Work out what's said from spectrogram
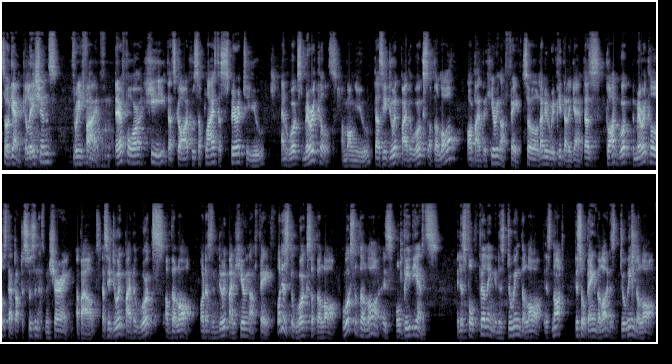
So again, Galatians 3.5 Therefore he, that's God, who supplies the Spirit to you and works miracles among you, does he do it by the works of the law or by the hearing of faith? So let me repeat that again. Does God work the miracles that Dr. Susan has been sharing about? Does he do it by the works of the law or does he do it by the hearing of faith? What is the works of the law? The works of the law is obedience. It is fulfilling, it is doing the law. It is not disobeying the law, it is doing the law.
